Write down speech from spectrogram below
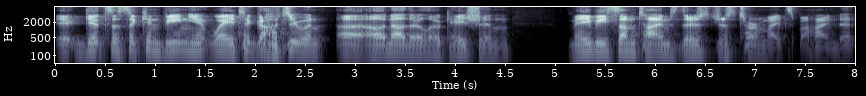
it gets us a convenient way to go to an uh, another location. Maybe sometimes there's just termites behind it.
